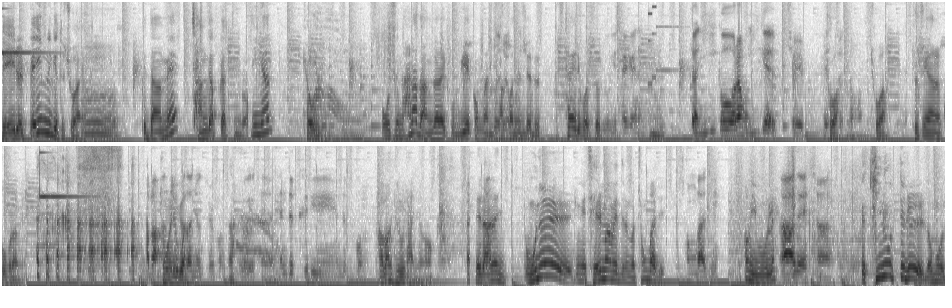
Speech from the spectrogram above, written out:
네일을 빼입는 게 더 좋아요. 음. 그 다음에 장갑 같은 거 끼면 겨울룩. 옷은 하나도 안 갈아입고 위에 것만 그죠, 바꿨는데도 스타일이 벌써 여기 세 개는 음, 일단 이거랑 이게 제일 좋아. 베스트였던 것 같아요. 좋아. 둘 중에 하나를 꼽으라면. 가방 안? 들고 다녀도 될 것 같아요. 여기 그냥 핸드크림, 핸드폰, 가방 들고 다녀. 근데 나는 오늘 중에 제일 마음에 드는 건 청바지. 청바지. 한번 입어볼래? 아 네, 자 한번. 그러니까 긴 옷들을 너무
